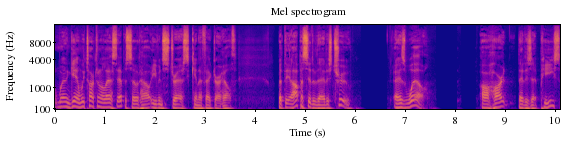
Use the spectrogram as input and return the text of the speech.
when again, we talked in the last episode how even stress can affect our health. But the opposite of that is true as well. Our heart that is at peace,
